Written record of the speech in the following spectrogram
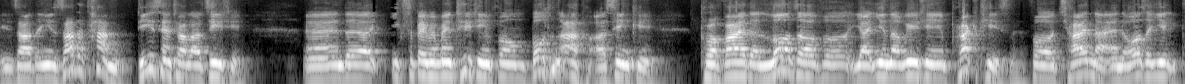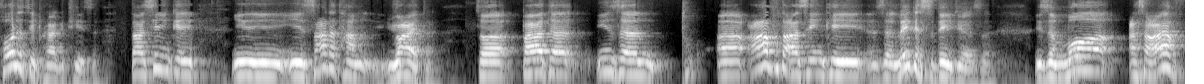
is that in that time, decentralization and uh, experimentation from bottom up, I think, provide a lot of uh, yeah, innovation practice for China and also in policy practice. So I think in, in that time, right. So, but uh, in the, uh, after I think the latest stages, is more, as I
